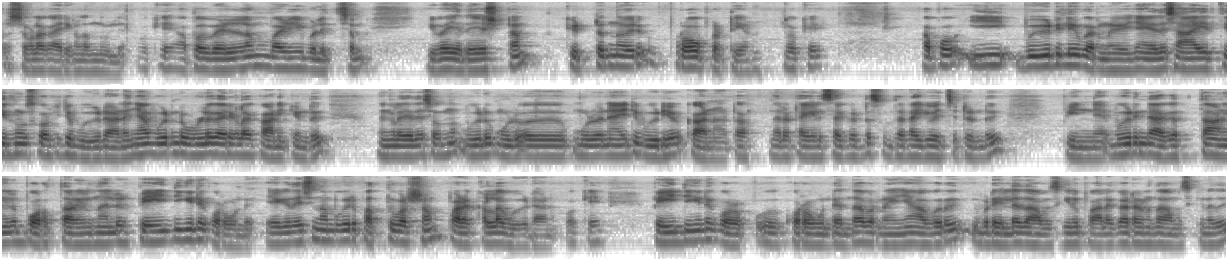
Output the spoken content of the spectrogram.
പ്രശ്നമുള്ള കാര്യങ്ങളൊന്നുമില്ല ഓക്കെ അപ്പോൾ വെള്ളം വഴി വെളിച്ചം ഇവ യഥേഷ്ടം കിട്ടുന്ന ഒരു പ്രോപ്പർട്ടിയാണ് ഓക്കെ അപ്പോൾ ഈ വീടിൽ പറഞ്ഞു കഴിഞ്ഞാൽ ഏകദേശം ആയിരത്തി ഇരുന്നൂറ് സ്ക്വയർ ഫീറ്റ് വീടാണ്. ഞാൻ വീടിന്റെ ഉള്ളിൽ കാര്യങ്ങളൊക്കെ കാണിക്കുന്നുണ്ട്. നിങ്ങൾ ഏകദേശം ഒന്ന് വീട് മുഴുവനായിട്ട് വീഡിയോ കാണാം കേട്ടോ. നല്ല ടൈൽസൊക്കെ ഇട്ട് സുന്ദരമാക്കി വെച്ചിട്ടുണ്ട്. പിന്നെ വീടിന്റെ അകത്താണെങ്കിലും പുറത്താണെങ്കിലും നല്ലൊരു പെയിന്റിങ്ങിന്റെ കുറവുണ്ട്. ഏകദേശം നമുക്കൊരു പത്ത് വർഷം പഴക്കമുള്ള വീടാണ് ഓക്കെ പെയിന്റിങ്ങിന്റെ കുറവുണ്ട്. എന്താ പറഞ്ഞു കഴിഞ്ഞാൽ അവർ ഇവിടെ അല്ല താമസിക്കുന്നത് പാലക്കാടാണ് താമസിക്കുന്നത്.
